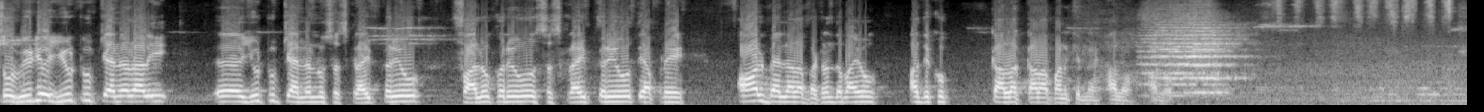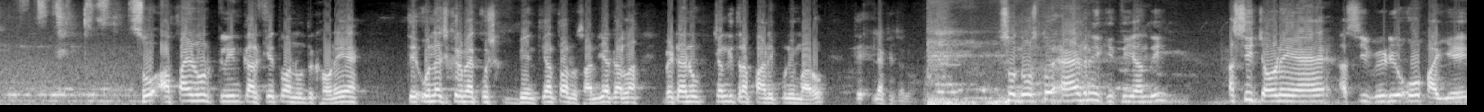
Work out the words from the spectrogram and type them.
ਸੋ ਵੀਡੀਓ YouTube ਚੈਨਲ ਵਾਲੀ, ਅਹ, YouTube ਚੈਨਲ ਨੂੰ ਸਬਸਕ੍ਰਾਈਬ ਕਰਿਓ ਫਾਲੋ ਕਰਿਓ ਸਬਸਕ੍ਰਾਈਬ ਕਰਿਓ ਤੇ ਆਪਣੇ ਆਲ ਬੈਲ ਵਾਲਾ ਬਟਨ ਦਬਾਇਓ। ਆ ਦੇਖੋ ਕਾਲਾ ਕਾਲਾਪਨ ਕਿੰਨਾ ਹੈ? ਆ ਲਓ ਆ ਲਓ। ਸੋ ਆਪਾਂ ਇਹਨੂੰ ਕਲੀਨ ਕਰਕੇ ਤੁਹਾਨੂੰ ਦਿਖਾਉਣੇ ਆ ਤੇ ਉਹਨਾਂ ਚ ਮੈਂ ਕੁਝ ਬੇਨਤੀਆਂ ਤੁਹਾਨੂੰ ਸਾਂਝੀਆਂ ਕਰ ਲਾਂ। ਬੇਟਾ, ਇਹਨੂੰ ਚੰਗੀ ਤਰ੍ਹਾਂ ਪਾਣੀ ਪੂਣੀ ਮਾਰੋ ਤੇ ਲੈ ਕੇ ਚਲੋ। ਸੋ ਦੋਸਤੋ, ਐਡ ਨਹੀਂ ਕੀਤੀ ਜਾਂਦੀ। ਅਸੀਂ ਚਾਹੁੰਦੇ ਆ, ਅਸੀਂ ਵੀਡੀਓ ਉਹ ਪਾਈਏ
